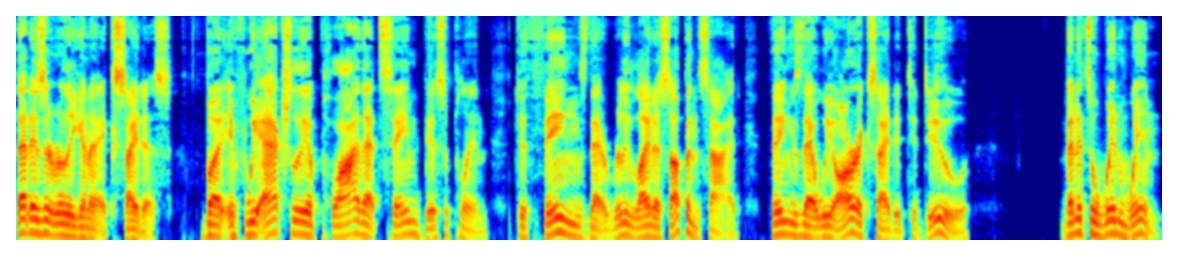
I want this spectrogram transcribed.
That isn't really going to excite us. But if we actually apply that same discipline to things that really light us up inside, things that we are excited to do, then it's a win win.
